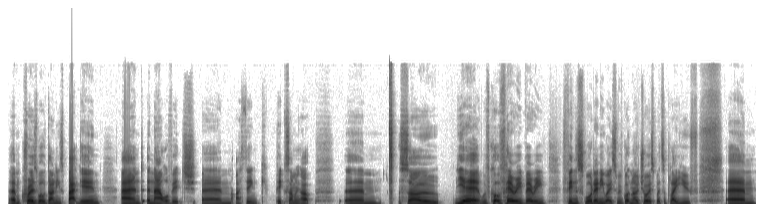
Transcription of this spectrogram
Um, Cresswell done his back in. And Arnautovic, um, I think, picked something up. Um, so, yeah, we've got a very, very thin squad anyway. So we've got no choice but to play youth. Um,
